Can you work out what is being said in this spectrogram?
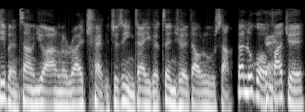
基本上 you are on the right track，就是你在一个正确的道路上。那如果发觉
